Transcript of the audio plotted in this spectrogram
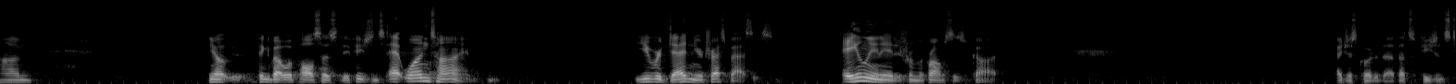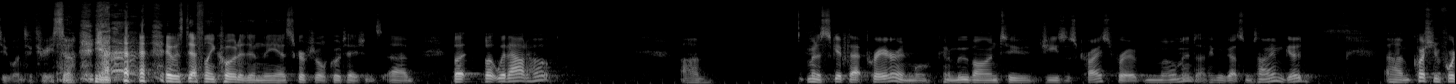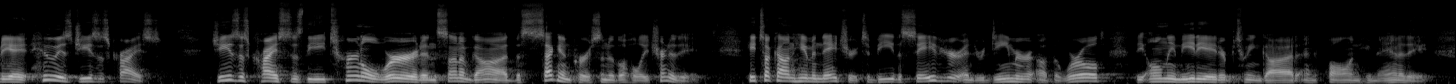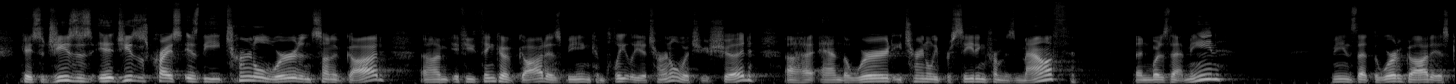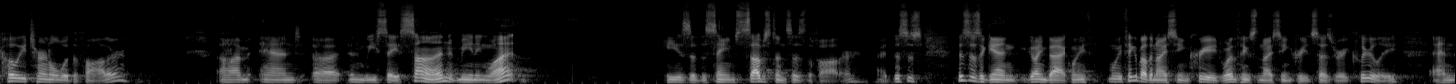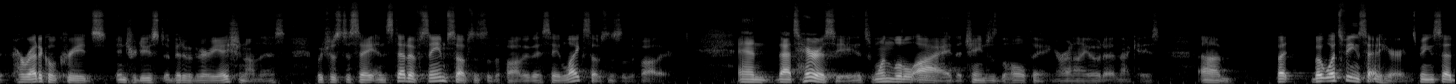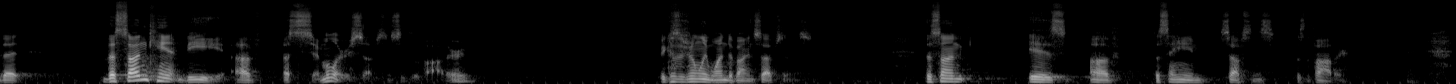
Um, you know, think about what Paul says to the Ephesians. At one time, you were dead in your trespasses, alienated from the promises of God. I just quoted that. That's Ephesians 2, 1 through 3. So, yeah, it was definitely quoted in the uh, scriptural quotations. Um, but, but without hope. Um, I'm going to skip that prayer and we'll kind of move on to Jesus Christ for a moment. I think we've got some time. Good. Um, question 48 Who is Jesus Christ? Jesus Christ is the eternal Word and Son of God, the second person of the Holy Trinity. He took on human nature to be the Savior and Redeemer of the world, the only mediator between God and fallen humanity. Okay, so Jesus, Jesus Christ is the eternal Word and Son of God. Um, if you think of God as being completely eternal, which you should, uh, and the Word eternally proceeding from His mouth, then what does that mean? It means that the Word of God is co eternal with the Father. Um, and, uh, and we say Son, meaning what? He is of the same substance as the Father. Right? This, is, this is, again, going back, when we, when we think about the Nicene Creed, one of the things the Nicene Creed says very clearly, and heretical creeds introduced a bit of a variation on this, which was to say, instead of same substance of the Father, they say like substance of the Father. And that's heresy. It's one little I that changes the whole thing, or an iota in that case. Um, but, but what's being said here? It's being said that the Son can't be of a similar substance of the Father because there's only one divine substance. The Son is of the same substance as the Father.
